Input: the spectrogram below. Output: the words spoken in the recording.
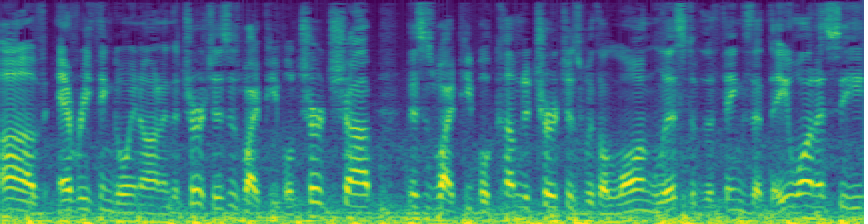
of everything going on in the church. This is why people church shop. This is why people come to churches with a long list of the things that they want to see.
